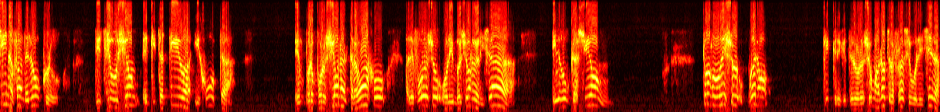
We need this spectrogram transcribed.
sin afán de lucro, distribución equitativa y justa, en proporción al trabajo, al esfuerzo o la inversión realizada, educación, todo eso, bueno, ¿qué cree que te lo resuma en otra frase bolichera?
